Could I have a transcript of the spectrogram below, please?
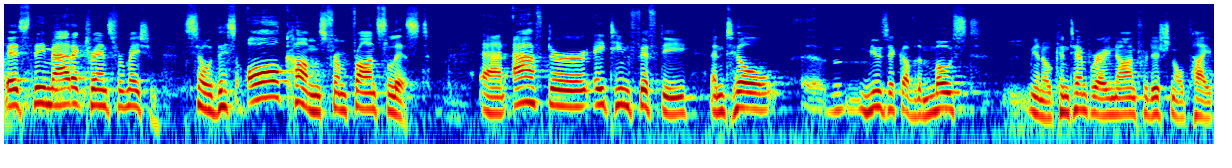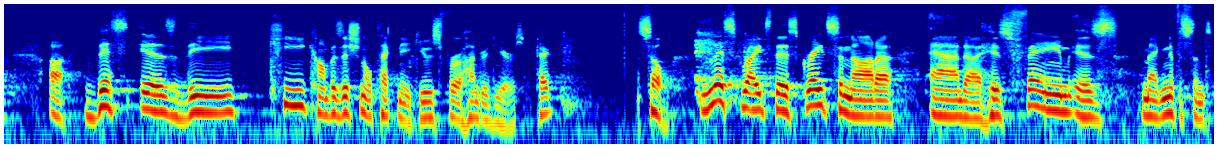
it's thematic transformation. So this all comes from Franz Liszt. And after 1850, until uh, music of the most you know, contemporary, non traditional type, uh, this is the key compositional technique used for 100 years. Okay? So Liszt writes this great sonata, and uh, his fame is magnificent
